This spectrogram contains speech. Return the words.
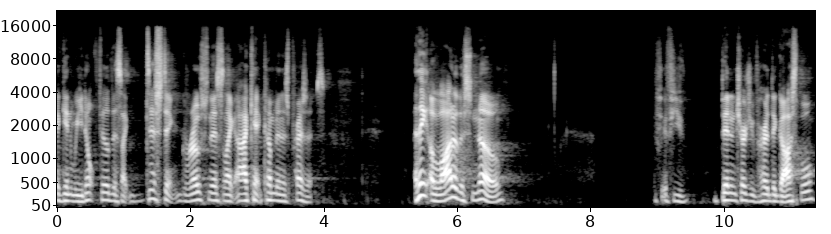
again where you don't feel this like distant grossness and like oh, I can't come in his presence? I think a lot of us know if, you've been in church, you've heard the gospel.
